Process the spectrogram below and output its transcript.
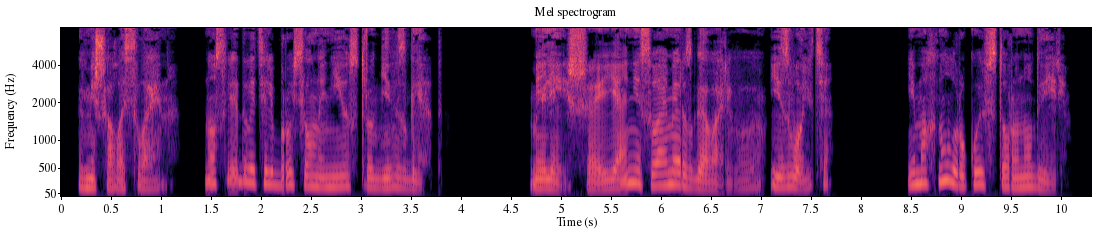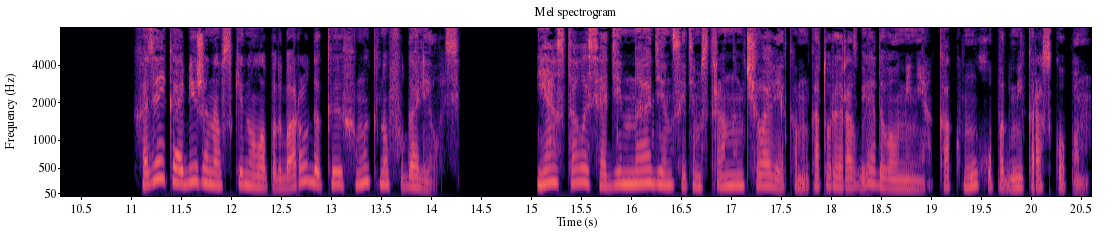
— вмешалась Лайна. Но следователь бросил на нее строгий взгляд. «Милейшая, я не с вами разговариваю. Извольте». И махнул рукой в сторону двери. Хозяйка обиженно вскинула подбородок и, хмыкнув, удалилась. Я осталась один на один с этим странным человеком, который разглядывал меня, как муху под микроскопом.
